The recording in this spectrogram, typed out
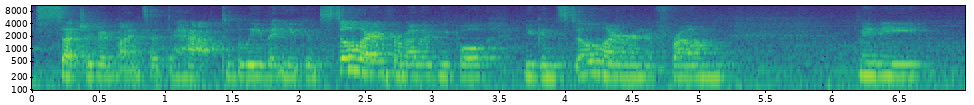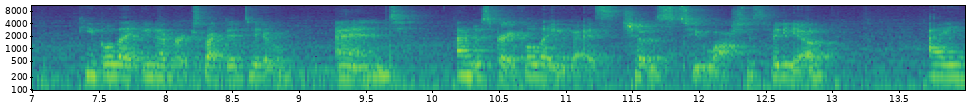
such a good mindset to have to believe that you can still learn from other people, you can still learn from maybe people that you never expected to. And I'm just grateful that you guys chose to watch this video. I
